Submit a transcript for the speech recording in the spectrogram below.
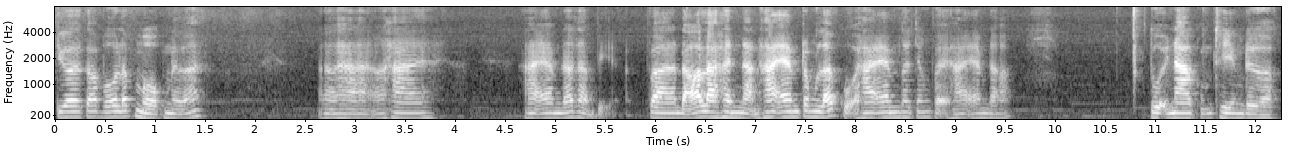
chưa có vô lớp 1 nữa à, hai hai em đó là bị và đó là hình ảnh hai em trong lớp của hai em thôi chứ không phải hai em đó. Tuổi nào cũng thiền được.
